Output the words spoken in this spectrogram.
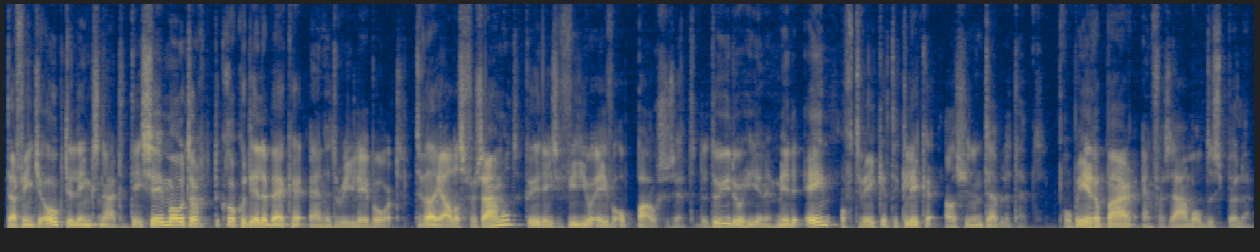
Daar vind je ook de links naar de DC-motor, de krokodillenbekken en het relayboard. Terwijl je alles verzamelt, kun je deze video even op pauze zetten. Dat doe je door hier in het midden één of twee keer te klikken als je een tablet hebt. Probeer een paar en verzamel de spullen.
